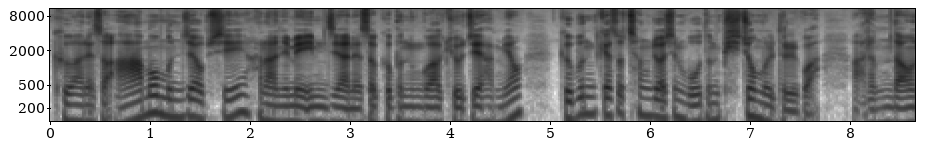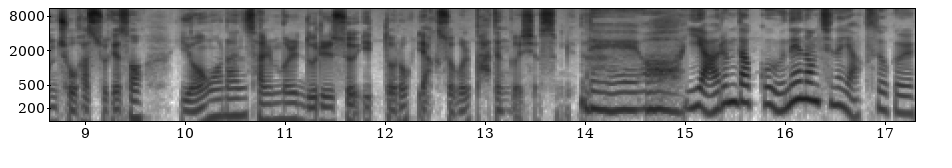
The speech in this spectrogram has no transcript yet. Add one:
그 안에서 아무 문제 없이 하나님의 임재 안에서 그분과 교제하며 그분께서 창조하신 모든 피조물들과 아름다운 조화 속에서 영원한 삶을 누릴 수 있도록 약속을 받은 것이었습니다. 네, 어, 이 아름답고 은혜 넘치는 약속을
